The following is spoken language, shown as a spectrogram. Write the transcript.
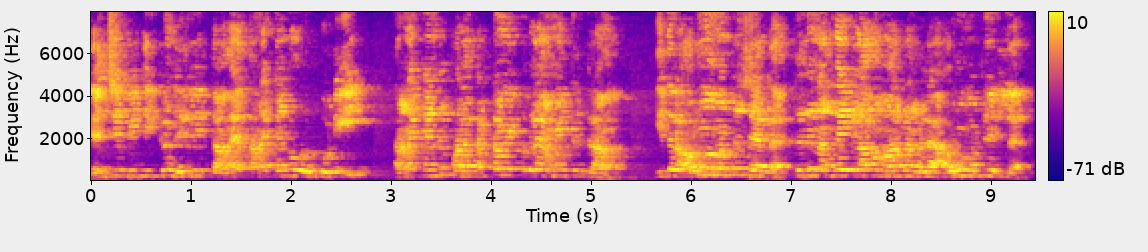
எல்ஜிபிடிக்கும் நிறுவிட்டாங்க தனக்கென்று ஒரு கொடி தனக்கென்று பல கட்டமைப்புகளை அமைத்திருக்கிறாங்க. இதுல அவங்க மட்டும் சேரல. திரு நங்கைகளாக மாறுறாங்கல்ல. அவங்க மட்டும் இல்ல.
